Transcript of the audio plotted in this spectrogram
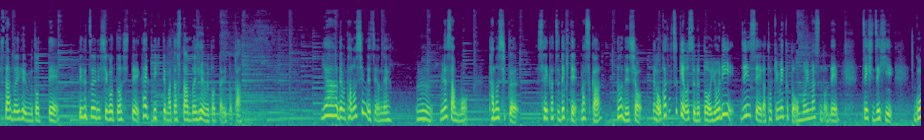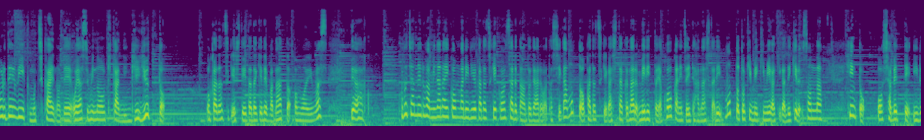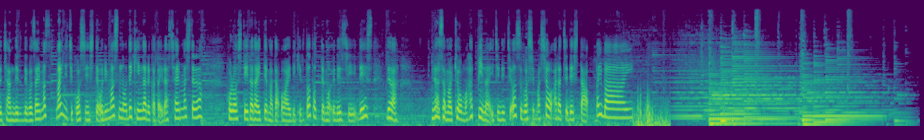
スタンド FM 撮ってで普通に仕事をして帰ってきてまたスタンド FM 撮ったりとか。いやーでも楽しいんですよね。うん。皆さんも楽しく生活できてますか？どうでしょう？なんかお片付けをするとより人生がときめくと思いますのでぜひぜひゴールデンウィークも近いのでお休みの期間にギュギュッとお片付けしていただければなと思います。ではこのチャンネルは見習いこんまり流片付けコンサルタントである私がもっとお片付けがしたくなるメリットや効果について話したりもっとときめき磨きができるそんなヒントを喋っているチャンネルでございます。毎日更新しておりますので気になる方いらっしゃいましたらフォローしていただいてまたお会いできるととっても嬉しいです。では皆様今日もハッピーな一日を過ごしましょう。あらでした。バイバイ。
